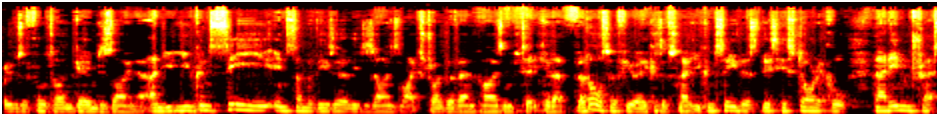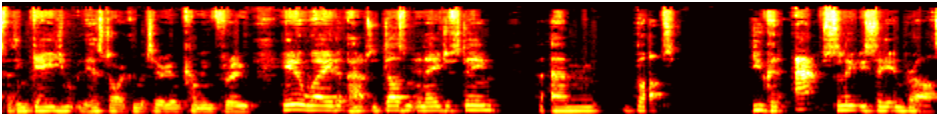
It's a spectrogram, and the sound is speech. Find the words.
he was a full-time game designer. And you, you can see in some of these early designs, like Struggle of Empires in particular, but also a few Acres of Snow, you can see this, this historical, that interest, that engagement with the historical material coming through in a way that perhaps it doesn't in Age of Steam. Um, but you can absolutely see it in brass,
